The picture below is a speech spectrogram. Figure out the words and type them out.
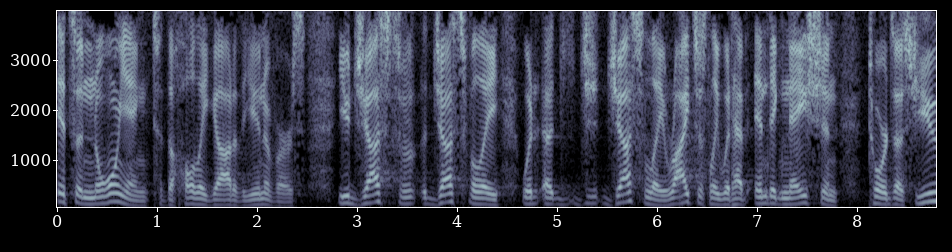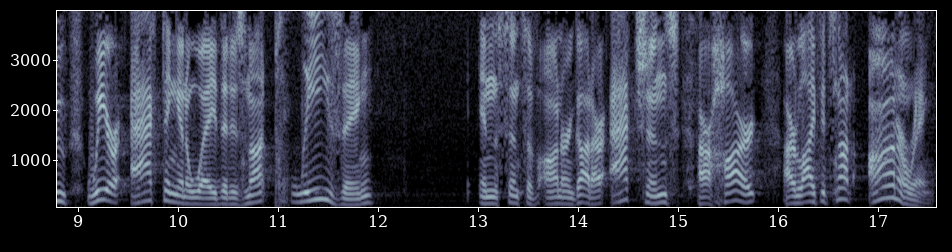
it's annoying to the holy God of the universe. You just, justly, would, uh, j- justly, righteously would have indignation towards us. You, we are acting in a way that is not pleasing in the sense of honoring God. Our actions, our heart, our life, it's not honoring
